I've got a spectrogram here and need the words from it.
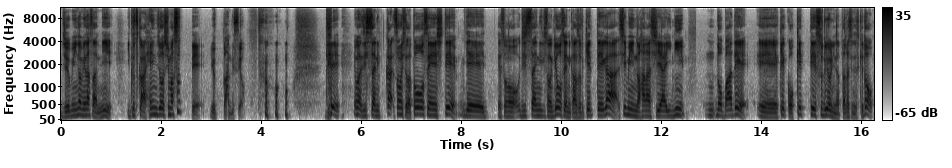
住民の皆さんに、いくつか返上しますって言ったんですよ。で、まあ実際にかその人が当選して、で、その実際にその行政に関する決定が市民の話し合いに、の場で、えー結構決定するようになったらしいんですけど、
